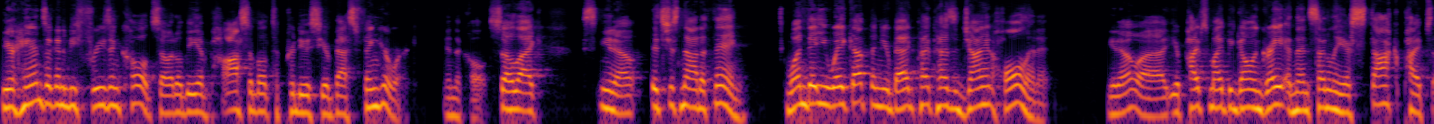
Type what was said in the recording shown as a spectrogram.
your hands are going to be freezing cold, so it'll be impossible to produce your best finger work in the cold. So like, you know, it's just not a thing. One day you wake up and your bagpipe has a giant hole in it. You know, uh, your pipes might be going great, and then suddenly your stock pipes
